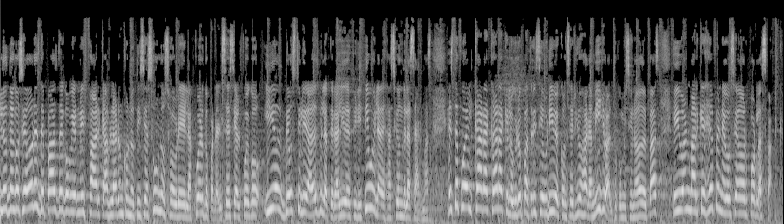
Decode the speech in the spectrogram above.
los negociadores de paz de gobierno y FARC hablaron con Noticias 1 sobre el acuerdo para el cese al fuego y de hostilidades bilateral y definitivo y la dejación de las armas. Este fue el cara a cara que logró Patricia Uribe con Sergio Jaramillo, alto comisionado de paz, e Iván Márquez, jefe negociador por las FARC.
